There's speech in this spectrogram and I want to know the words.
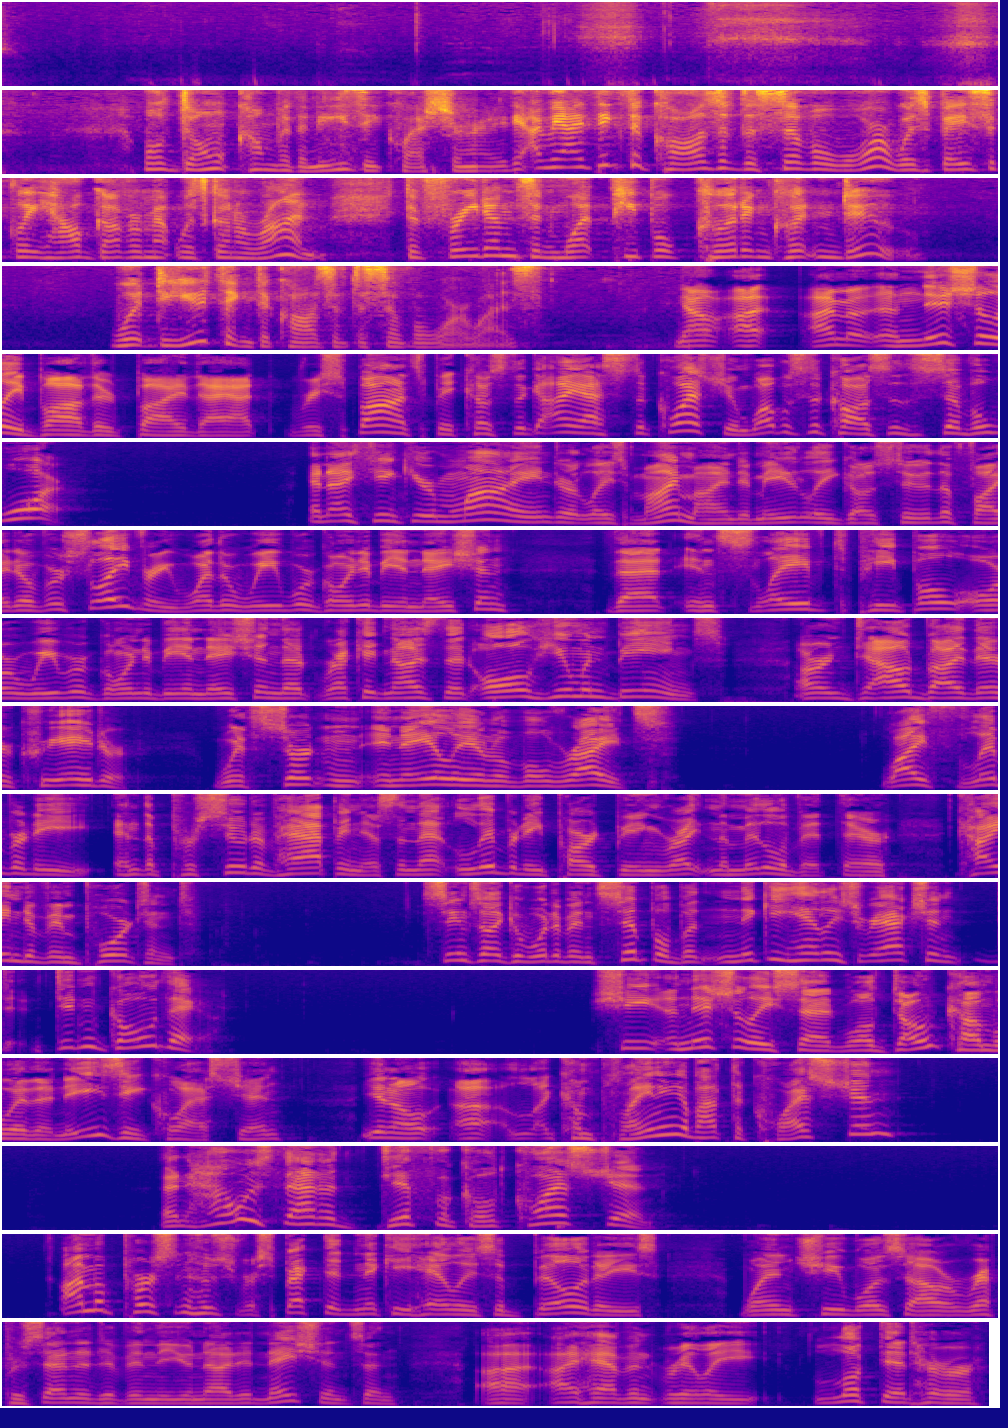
well, don't come with an easy question or anything. I mean, I think the cause of the Civil War was basically how government was going to run, the freedoms and what people could and couldn't do. What do you think the cause of the Civil War was? Now, I, am initially bothered by that response because the guy asked the question what was the cause of the Civil War? And I think your mind, or at least my mind, immediately goes to the fight over slavery, whether we were going to be a nation that enslaved people, or we were going to be a nation that recognized that all human beings are endowed by their Creator with certain inalienable rights life, liberty, and the pursuit of happiness, and that liberty part being right in the middle of it, they're kind of important. Seems like it would have been simple, but Nikki Haley's reaction d- didn't go there. She initially said, Well, don't come with an easy question. You know, uh, like complaining about the question? And how is that a difficult question? I'm a person who's respected Nikki Haley's abilities when she was our representative in the United Nations. And uh, I haven't really looked at her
